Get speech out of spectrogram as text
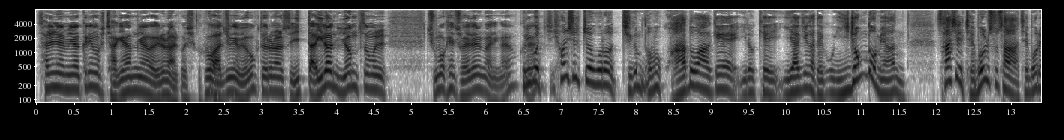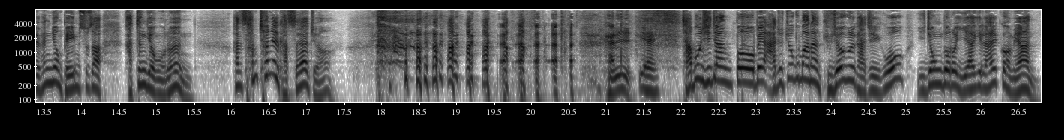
살려면 끊임없이 자기 합리화가 일어날 것이고 그 와중에 왜곡도 일어날 수 있다 이런 위험성을 주목해 줘야 되는 거 아닌가요? 그리고 네? 현실적으로 지금 너무 과도하게 이렇게 이야기가 되고 이 정도면 사실 재벌 수사, 재벌의 횡령 배임 수사 같은 경우는 한 3천일 갔어야죠. 아니 예. 자본시장법에 아주 조그마한 규정을 가지고 이 정도로 이야기를 할 거면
